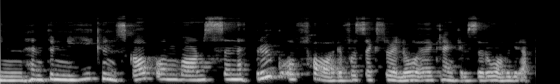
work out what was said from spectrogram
innhenter ny kunnskap om barns nettbruk og fare for seksuelle krenkelser og overgrep.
